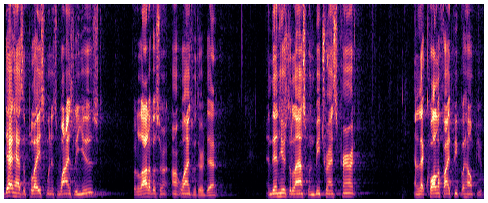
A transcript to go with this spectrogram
Debt has a place when it's wisely used, but a lot of us aren't wise with our debt. And then here's the last one be transparent and let qualified people help you.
